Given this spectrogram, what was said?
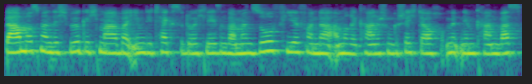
da muss man sich wirklich mal bei ihm die Texte durchlesen, weil man so viel von der amerikanischen Geschichte auch mitnehmen kann, was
